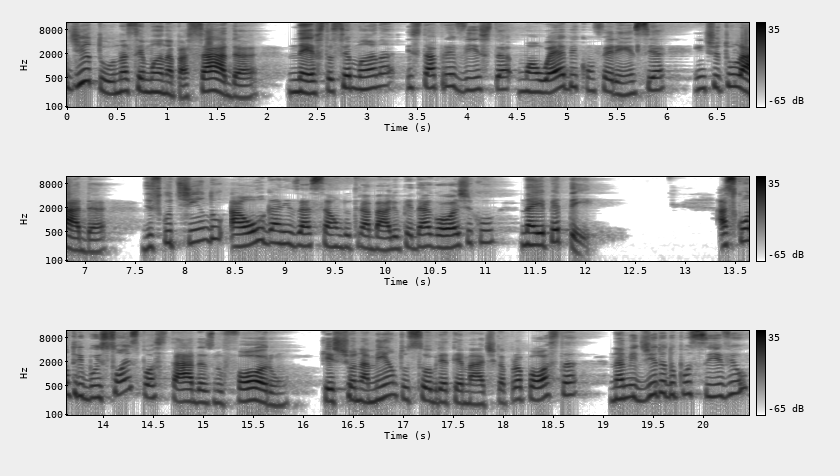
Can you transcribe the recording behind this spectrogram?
dito na semana passada, nesta semana está prevista uma webconferência intitulada Discutindo a Organização do Trabalho Pedagógico na EPT, as contribuições postadas no fórum, questionamentos sobre a temática proposta, na medida do possível,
